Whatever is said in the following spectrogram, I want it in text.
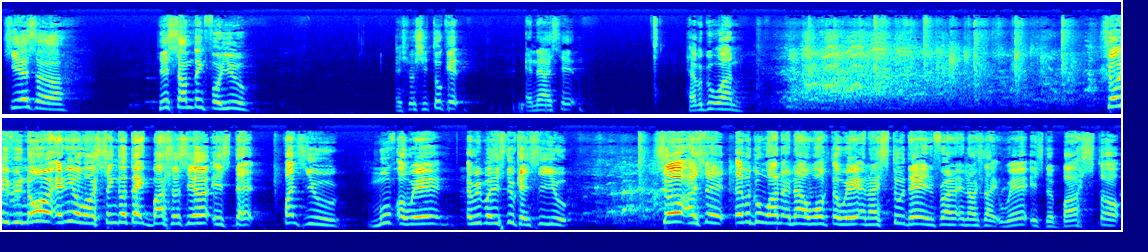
here's a here's something for you. And so she took it. And then I said, have a good one. so if you know any of our single deck buses here, is that once you move away, everybody still can see you. So I said, have a good one. And I walked away and I stood there in front and I was like, where is the bus stop?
